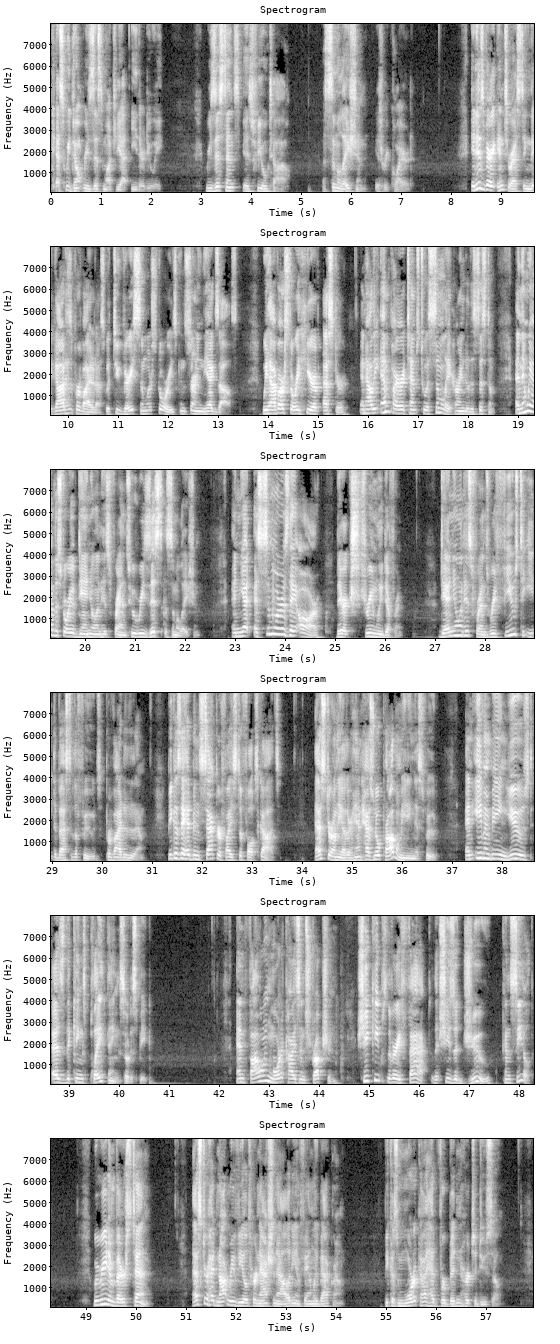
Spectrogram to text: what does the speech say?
Guess we don't resist much yet either, do we? Resistance is futile. Assimilation is required. It is very interesting that God has provided us with two very similar stories concerning the exiles. We have our story here of Esther and how the empire attempts to assimilate her into the system. And then we have the story of Daniel and his friends who resist assimilation. And yet, as similar as they are, they are extremely different. Daniel and his friends refused to eat the best of the foods provided to them because they had been sacrificed to false gods. Esther, on the other hand, has no problem eating this food, and even being used as the king's plaything, so to speak. And following Mordecai's instruction, she keeps the very fact that she's a Jew concealed. We read in verse 10 Esther had not revealed her nationality and family background because Mordecai had forbidden her to do so.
